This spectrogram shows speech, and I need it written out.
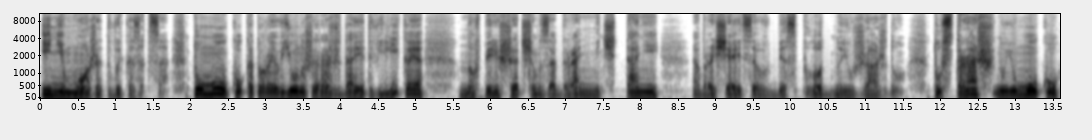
и не может выказаться. Ту муку, которая в юноше рождает великое, но в перешедшем за грань мечтаний — обращается в бесплодную жажду, ту страшную муку,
